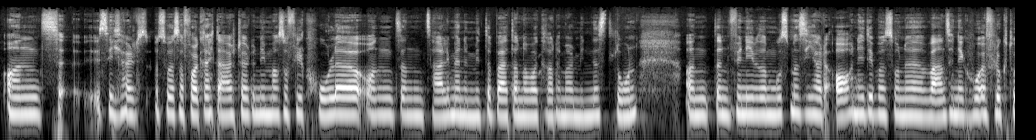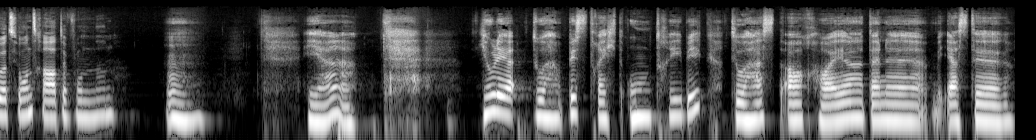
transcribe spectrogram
und sich halt so als erfolgreich darstellt und ich mache so viel Kohle und dann zahle ich meinen Mitarbeitern aber gerade mal Mindestlohn. Und dann finde ich, da muss man sich halt auch nicht über so eine wahnsinnig hohe Fluktuationsrate wundern. Mhm. Ja. Julia, du bist recht umtriebig. Du hast auch heuer deine erste,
